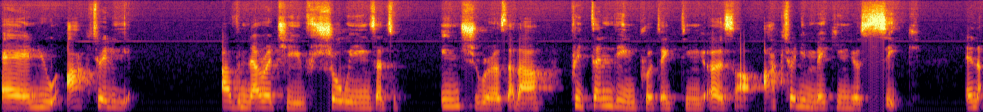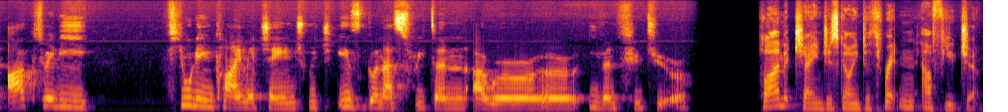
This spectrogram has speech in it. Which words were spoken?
and you actually have a narrative showing that the insurers that are pretending protecting us are actually making us sick and actually fueling climate change, which is going to threaten our uh, even future. Climate change is going to threaten our future.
